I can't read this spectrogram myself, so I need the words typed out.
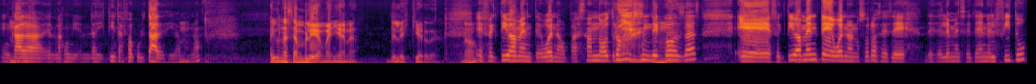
en, cada, en las, en, las, distintas facultades, digamos, ¿no? Hay una asamblea mañana de la izquierda, ¿no? Efectivamente, bueno, pasando a otro orden de cosas, efectivamente, bueno, nosotros desde, desde el MST en el FITU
